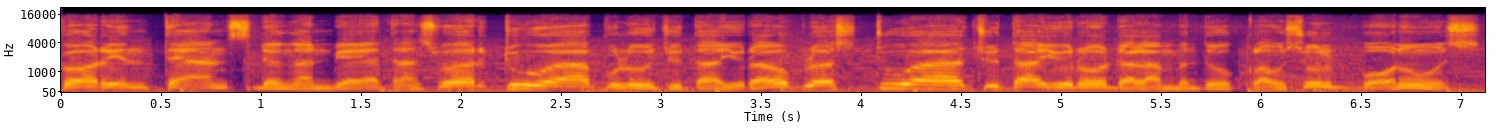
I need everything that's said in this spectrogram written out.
Corinthians dengan biaya transfer 20 juta euro plus 2 juta euro dalam bentuk klausul bonus.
